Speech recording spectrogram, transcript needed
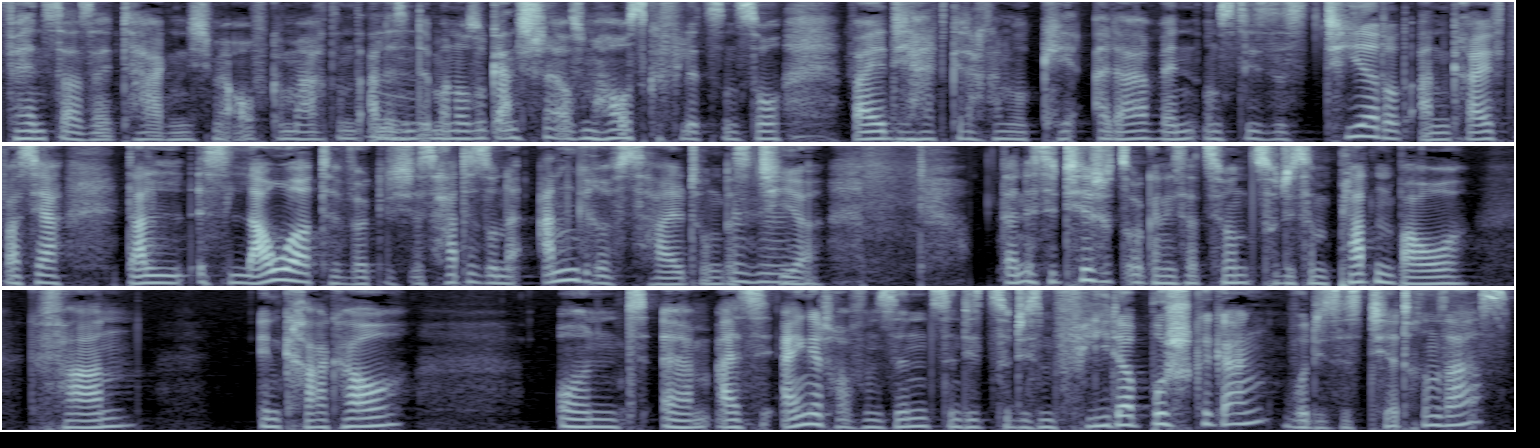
Fenster seit Tagen nicht mehr aufgemacht und alle sind immer nur so ganz schnell aus dem Haus geflitzt und so, weil die halt gedacht haben, okay, Alter, wenn uns dieses Tier dort angreift, was ja, da, es lauerte wirklich, es hatte so eine Angriffshaltung, das Tier. Dann ist die Tierschutzorganisation zu diesem Plattenbau gefahren in Krakau. Und ähm, als sie eingetroffen sind, sind die zu diesem Fliederbusch gegangen, wo dieses Tier drin saß,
